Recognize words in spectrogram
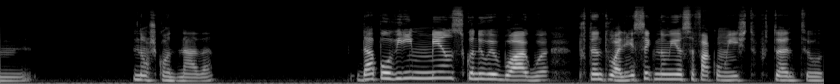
um, não esconde nada. Dá para ouvir imenso quando eu bebo água. Portanto, olhem, eu sei que não ia safar com isto, portanto,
